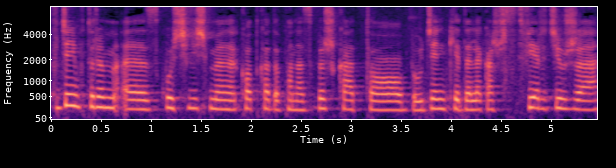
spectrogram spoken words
w dzień, w którym e, zgłosiliśmy kotka do pana Zbyszka, to był dzień, kiedy lekarz stwierdził, że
